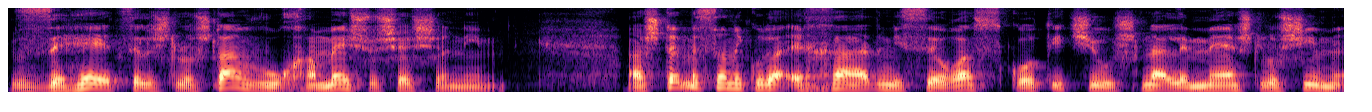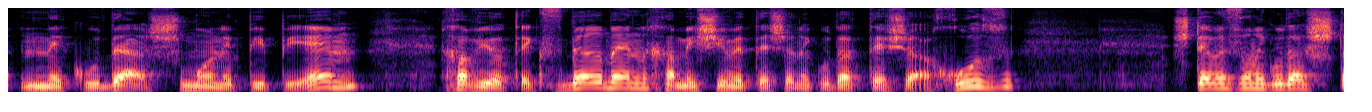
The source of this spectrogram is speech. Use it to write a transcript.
זהה אצל שלושתם והוא 5 או 6 שנים. ה-12.1 משעורה סקוטית שעושנה ל-130.8 ppm, חביות ex bourbon 59.9%, 12.2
